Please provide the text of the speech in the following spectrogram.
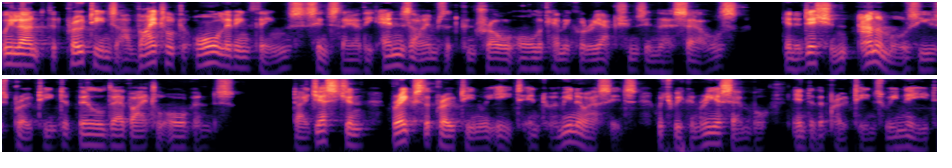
we learnt that proteins are vital to all living things since they are the enzymes that control all the chemical reactions in their cells. In addition, animals use protein to build their vital organs. Digestion breaks the protein we eat into amino acids, which we can reassemble into the proteins we need.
